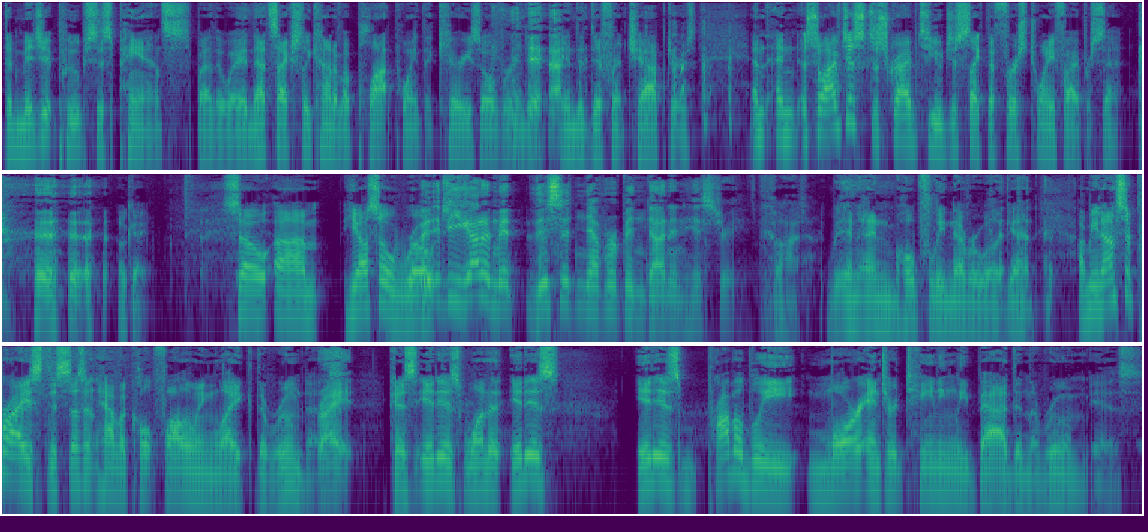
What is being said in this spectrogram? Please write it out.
the midget poops his pants, by the way, and that's actually kind of a plot point that carries over into into different chapters. And and so I've just described to you just like the first twenty five percent. Okay, so um, he also wrote. But you got to admit, this had never been done in history. God, and and hopefully never will again. I mean, I'm surprised this doesn't have a cult following like The Room does, Right. Because it is one of it is it is probably more entertainingly bad than The Room is.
